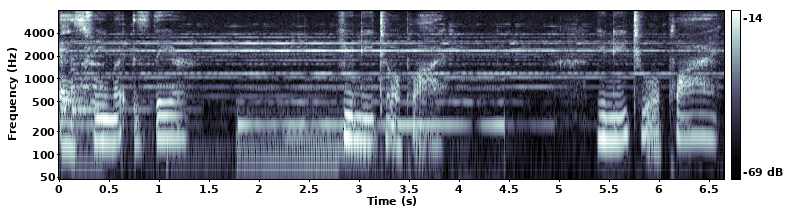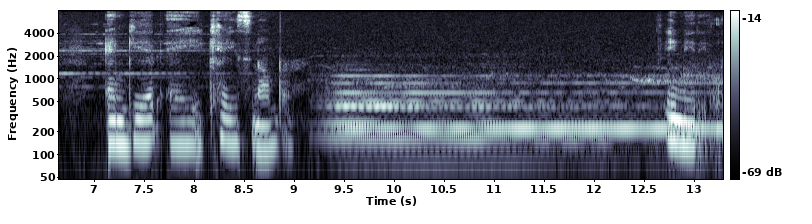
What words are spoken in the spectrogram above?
as FEMA is there, you need to apply. You need to apply and get a case number immediately.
